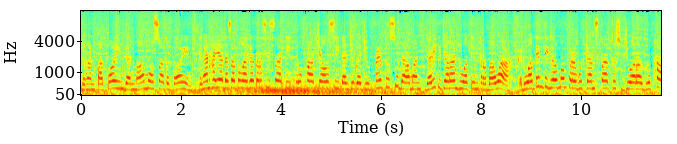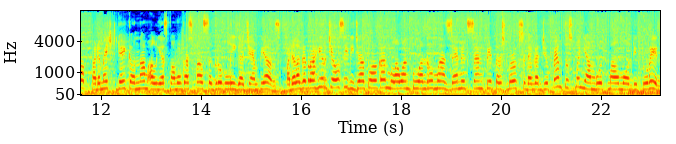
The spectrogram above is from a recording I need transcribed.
dengan 4 poin dan Malmo 1 poin. Dengan hanya ada satu laga tersisa di grup H Chelsea dan juga Juventus sudah aman dari kejaran dua tim terbawah. Kedua tim tinggal memperebutkan status juara grup H pada match day ke-6 alias pamungkas fase grup Liga Champions. Pada laga terakhir Chelsea dijadwalkan melawan tuan rumah Zenit St. Petersburg sedangkan Juventus menyambut Malmo di Turin.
